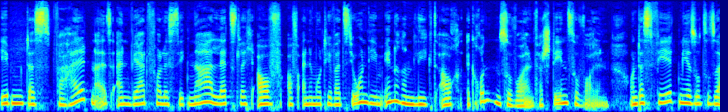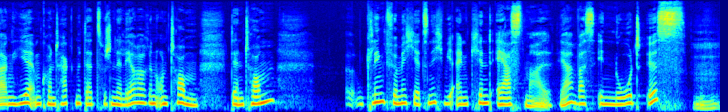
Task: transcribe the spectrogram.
eben das Verhalten als ein wertvolles Signal letztlich auf, auf eine Motivation, die im Inneren liegt, auch ergründen zu wollen, verstehen zu wollen. Und das fehlt mir sozusagen hier im Kontakt mit der, zwischen der Lehrerin und Tom. Denn Tom äh, klingt für mich jetzt nicht wie ein Kind erstmal, ja, was in Not ist. Mhm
